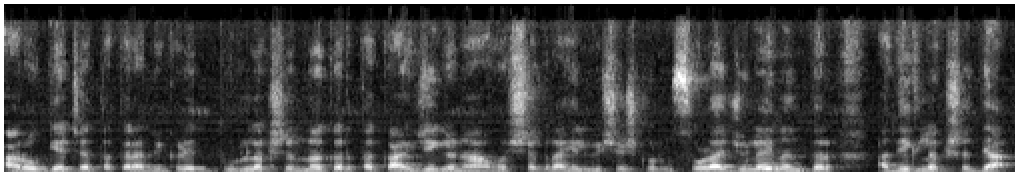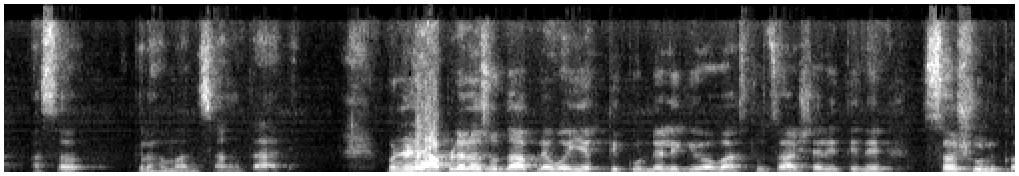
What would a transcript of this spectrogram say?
आरोग्याच्या तक्रारीकडे दुर्लक्ष न करता काळजी घेणं आवश्यक राहील. विशेष करून सोळा जुलैनंतर अधिक लक्ष द्या असं ग्रहमान सांगत आहे. म्हणजे आपल्याला सुद्धा आपल्या वैयक्तिक कुंडली किंवा वास्तूचा अशा रीतीने सशुल्क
